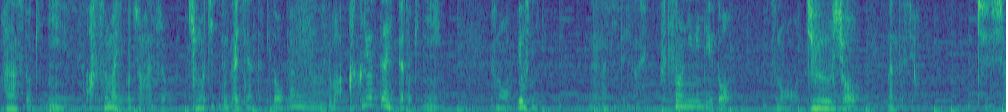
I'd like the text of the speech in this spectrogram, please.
話すときにあその前にこっちの話しましょう。気持ちって大事なんだけど、うんうん。例えば悪霊って何言った時にその要するにうんなんて言ったらいいかな。普通の人間で言うとその重症なんですよ。重症？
